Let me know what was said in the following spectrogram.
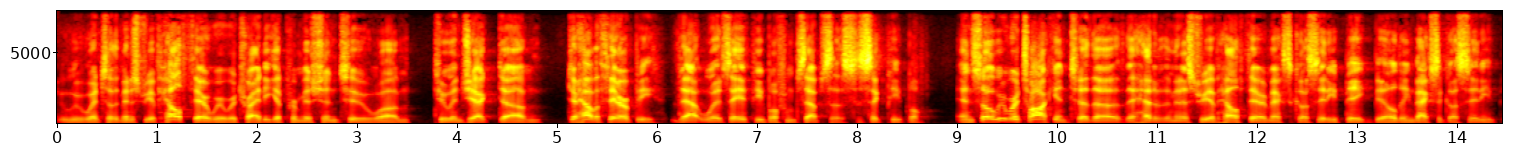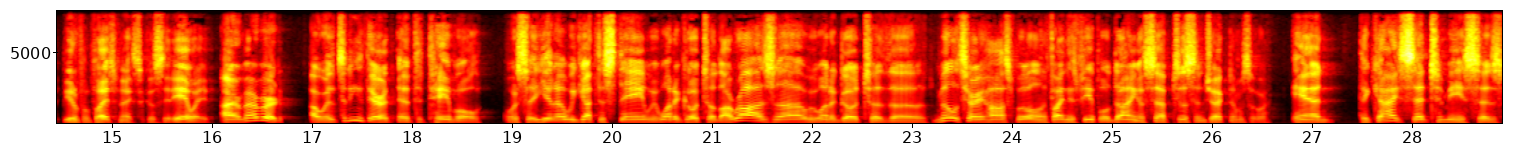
we went to the Ministry of Health there. We were trying to get permission to um, to inject um, to have a therapy that would save people from sepsis, sick people. And so we were talking to the, the head of the Ministry of Health there in Mexico City, big building, Mexico City, beautiful place, Mexico City. Anyway, I remembered I was sitting there at, the table. I was saying, you know, we got this thing. We want to go to La Raza. We want to go to the military hospital and find these people dying of sepsis, inject them. So, and the guy said to me, he says,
